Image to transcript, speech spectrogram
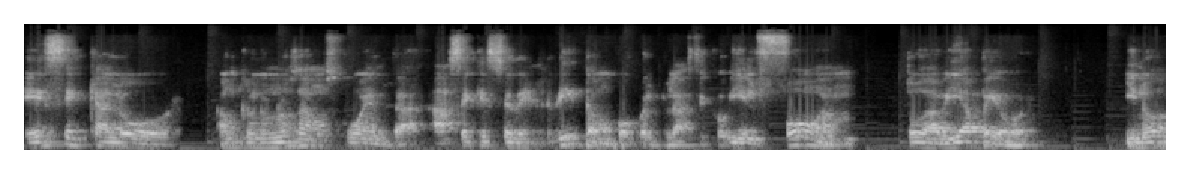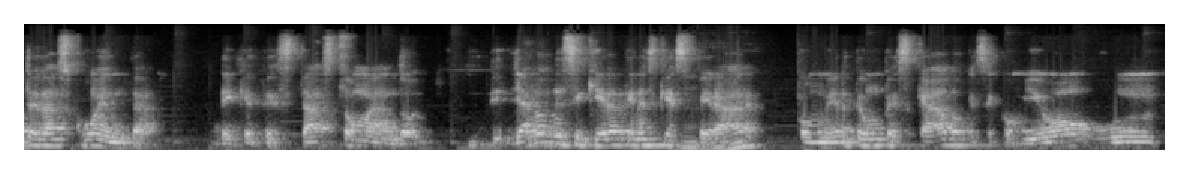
ese calor, aunque no nos damos cuenta, hace que se derrita un poco el plástico y el foam todavía peor. Y no te das cuenta de que te estás tomando, ya no ni siquiera tienes que esperar comerte un pescado que se comió un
